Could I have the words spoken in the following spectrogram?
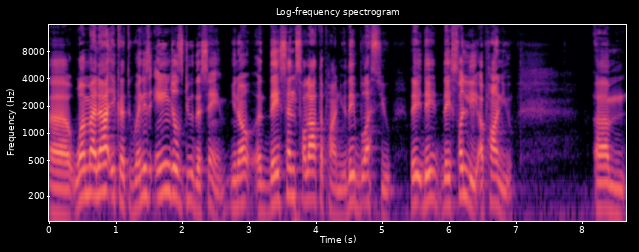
Uh, وملائكته and his angels do the same. You know, uh, they send salat upon you. They bless you. They they they salli upon you. Um,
